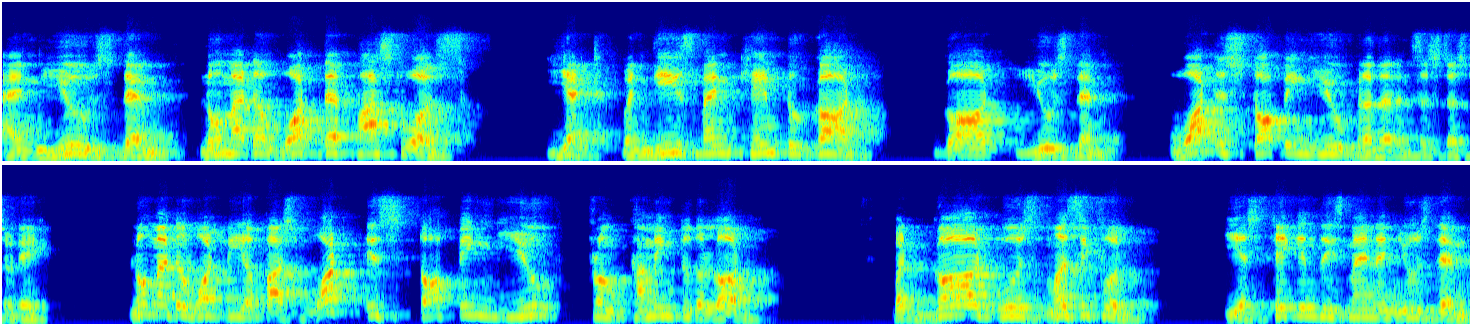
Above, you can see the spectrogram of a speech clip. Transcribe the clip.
and use them, no matter what their past was. Yet, when these men came to God, God used them. What is stopping you, brother and sisters, today? No matter what be your past, what is stopping you from coming to the Lord? But God, who is merciful, He has taken these men and used them.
